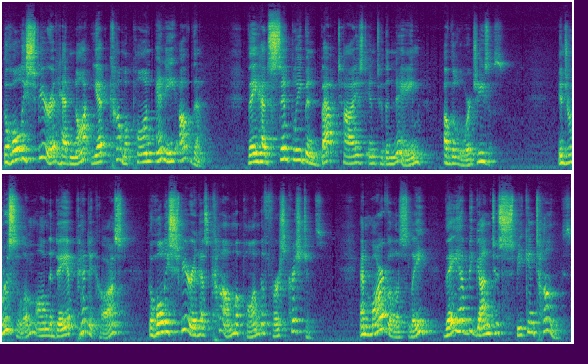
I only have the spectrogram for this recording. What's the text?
the Holy Spirit had not yet come upon any of them. They had simply been baptized into the name of the Lord Jesus. In Jerusalem, on the day of Pentecost, the Holy Spirit has come upon the first Christians. And marvelously, they have begun to speak in tongues,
